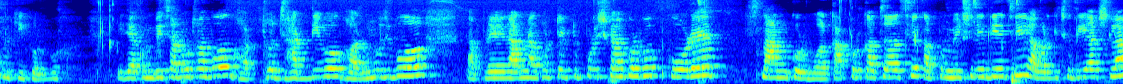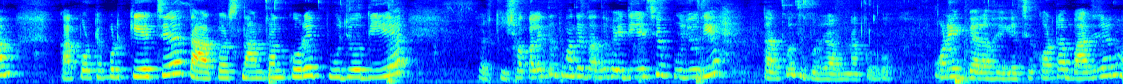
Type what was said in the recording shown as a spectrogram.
আমি কি করব? এই যে এখন বিছানা উঠাবো, ঘর ঝাড় দিব, ঘর মুছবো, তারপরে রান্নাঘরটা একটু পরিষ্কার করব, করে স্নান করব। আর কাপড় কাচা আছে, কাপড় মেশিনে দিয়েছি, আবার কিছু দিয়ে আসলাম। কাপড় টাপড় কেচে তারপর স্নান টান করে পুজো দিয়ে, আর কি, সকালে তো তোমাদের দাদাভাই দিয়েছে, পুজো দিয়ে তারপর দুপুরে রান্না করব। অনেক বেলা হয়ে গেছে, কটা বাজে জানো?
